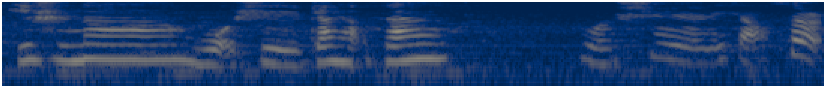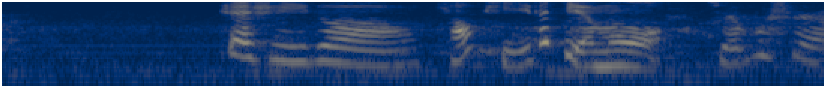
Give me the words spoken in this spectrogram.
其实呢，我是张小三，我是李小四儿，这是一个调皮的节目，绝不是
